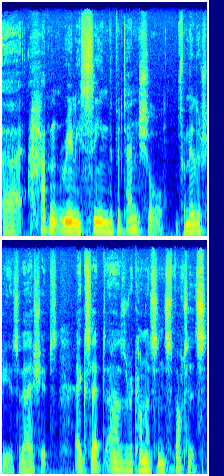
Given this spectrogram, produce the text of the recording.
uh, hadn't really seen the potential for military use of airships except as reconnaissance spotters.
